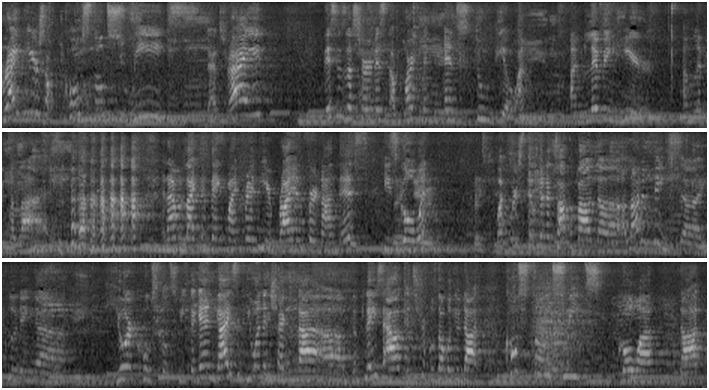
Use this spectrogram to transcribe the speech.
Right here sa Coastal Suites. That's right. This is a serviced apartment and studio. I'm I'm living here. I'm living my life. and I would like to thank my friend here, Brian Fernandes. He's Thank going. you. Thank you. But we're still gonna talk about uh, a lot of things, uh, including uh, your coastal suite. Again, guys, if you want to check the, uh, the place out, it's www.coastalsuitesgoa.com.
